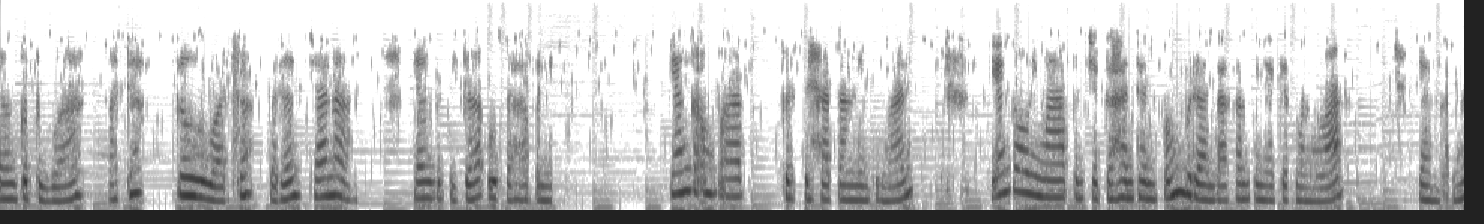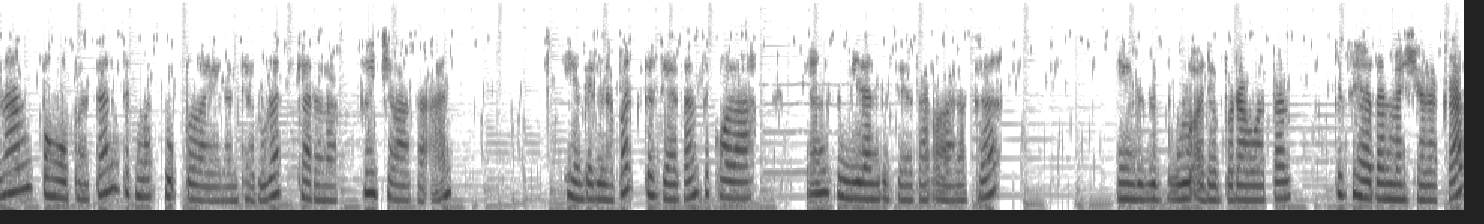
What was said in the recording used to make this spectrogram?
Yang kedua ada keluarga berencana. Yang ketiga usaha pendidikan. Yang keempat kesehatan lingkungan. Yang kelima, pencegahan dan pemberantasan penyakit menular. Yang keenam, pengobatan termasuk pelayanan darurat karena kecelakaan. Yang kedelapan, kesehatan sekolah. Yang sembilan, kesehatan olahraga. Yang ke-10 ada perawatan kesehatan masyarakat,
